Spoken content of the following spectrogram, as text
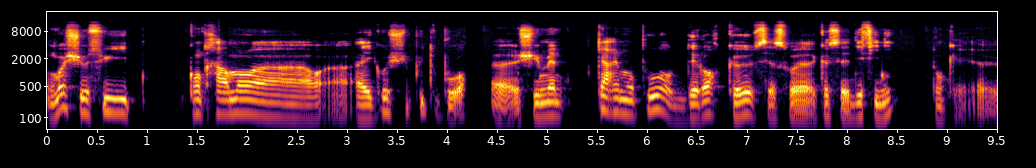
Moi, je suis contrairement à, à Ego, je suis plutôt pour. Euh, je suis même carrément pour dès lors que que c'est défini. Donc euh,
